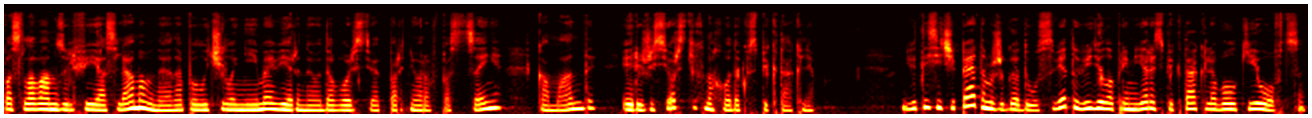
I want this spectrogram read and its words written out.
По словам Зульфии Аслямовны, она получила неимоверное удовольствие от партнеров по сцене, команды и режиссерских находок в спектакле. В 2005 же году Свет увидела премьеры спектакля «Волки и овцы».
